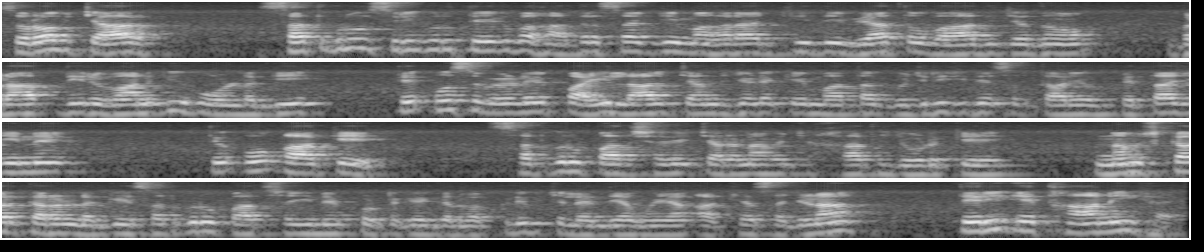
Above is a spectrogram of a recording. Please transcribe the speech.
ਸਰਵ ਵਿਚਾਰ, ਸਤਿਗੁਰੂ ਸ੍ਰੀ ਗੁਰੂ ਤੇਗ ਬਹਾਦਰ ਸਾਹਿਬ ਜੀ ਮਹਾਰਾਜ ਜੀ ਦੇ ਵਿਆਹ ਤੋਂ ਬਾਅਦ ਜਦੋਂ ਬਰਾਤ ਦੀ ਰਵਾਨਗੀ ਹੋਣ ਲੱਗੀ ਤੇ ਉਸ ਵੇਲੇ ਭਾਈ ਲਾਲ ਚੰਦ ਜਿਹੜੇ ਕਿ ਮਾਤਾ ਗੁਜਰੀ ਜੀ ਦੇ ਸਤਿਕਾਰਯੋਗ ਪਿਤਾ ਜੀ ਨੇ ਤੇ ਉਹ ਆ ਕੇ ਸਤਿਗੁਰੂ ਪਾਤਸ਼ਾਹ ਦੇ ਚਰਨਾਂ ਵਿੱਚ ਹੱਥ ਜੋੜ ਕੇ ਨਮਸਕਾਰ ਕਰਨ ਲੱਗੇ। ਸਤਿਗੁਰੂ ਪਾਤਸ਼ਾਹ ਜੀ ਨੇ ਘੁੱਟ ਕੇ ਗਲਵੱਕੜੀ ਵਿੱਚ ਲੈਂਦਿਆਂ ਹੋਇਆਂ ਆਖਿਆ, ਸੱਜਣਾ ਤੇਰੀ ਇਹ ਥਾਂ ਨਹੀਂ ਹੈ।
